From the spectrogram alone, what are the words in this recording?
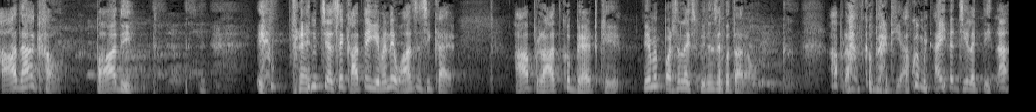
आधा खाओ। पाधी फ्रेंच ऐसे खाते ये मैंने वहाँ से सीखा है। आप रात को बैठ के, ये मैं पर्सनल एक्सपीरियंस से बता रहा हूँ। आप रात को बैठिए। आपको मिठाई अच्छी लगती है ना?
